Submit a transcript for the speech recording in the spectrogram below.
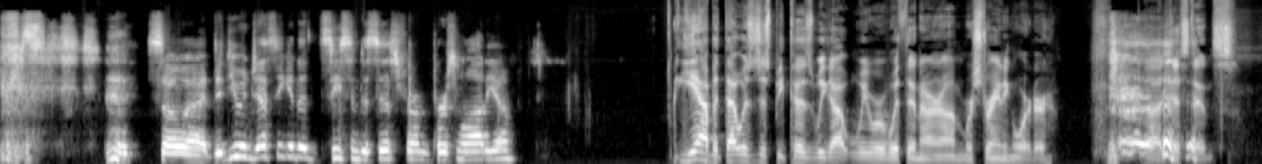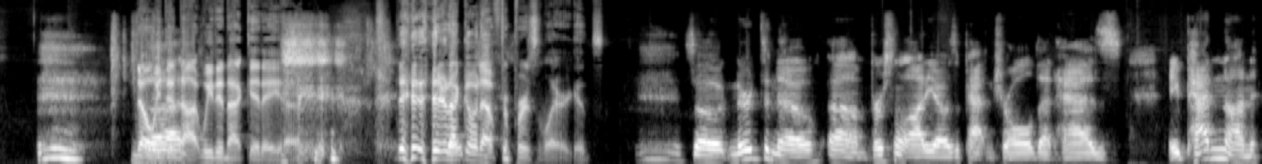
so, uh, did you and Jesse get a cease and desist from personal audio? Yeah, but that was just because we got we were within our um, restraining order uh, distance. No, we Uh, did not. We did not get a. Uh, they're not going out for personal arrogance. So, nerd to know, um, personal audio is a patent troll that has a patent on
